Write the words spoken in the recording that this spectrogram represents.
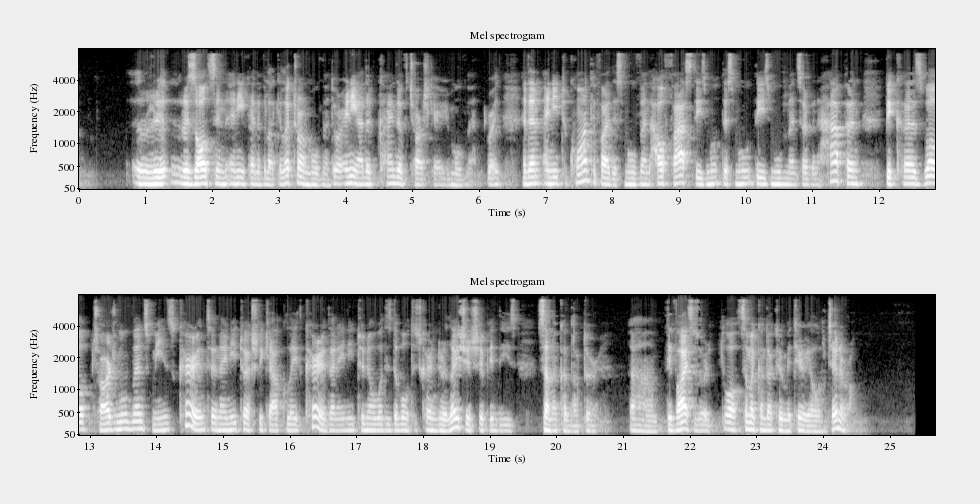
re results in any kind of like electron movement or any other kind of charge carrier movement, right? And then I need to quantify this movement, how fast these move this move these movements are going to happen, because well, charge movements means current, and I need to actually calculate current, and I need to know what is the voltage current relationship in these semiconductor um, devices or well, semiconductor material in general.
